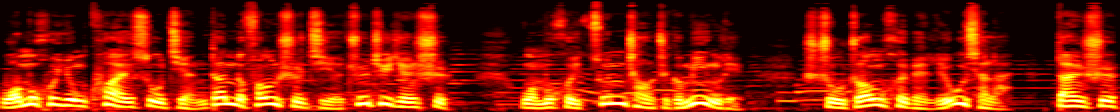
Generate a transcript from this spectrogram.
我们会用快速简单的方式解决这件事。我们会遵照这个命令，树桩会被留下来，但是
